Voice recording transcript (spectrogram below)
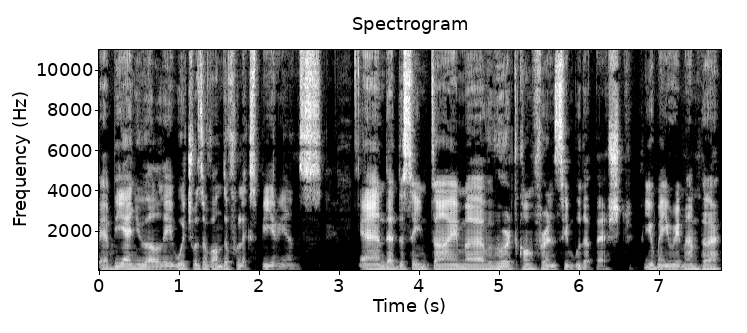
uh, biannually, which was a wonderful experience and at the same time a world conference in budapest. You may remember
